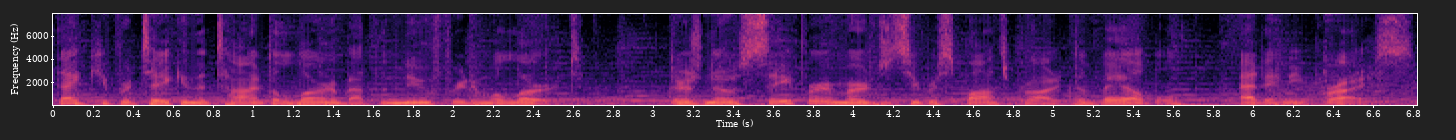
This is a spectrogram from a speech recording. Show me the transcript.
Thank you for taking the time to learn about the new Freedom Alert. There's no safer emergency response product available at any price.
